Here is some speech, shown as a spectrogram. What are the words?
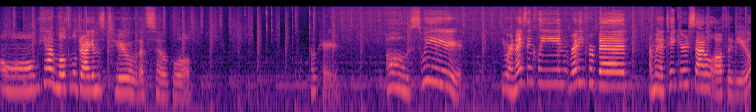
Oh, we can have multiple dragons too. That's so cool. Okay. Oh, sweet. You are nice and clean, ready for bed. I'm gonna take your saddle off of you.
